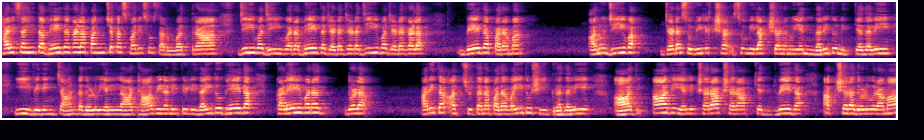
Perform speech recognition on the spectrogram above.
ಹರಿಸಹಿತ ಭೇದಗಳ ಪಂಚಕ ಸ್ಮರಿಸು ಸರ್ವತ್ರ. ಜೀವ ಜೀವರ ಭೇದ ಜಡ ಜಡ ಜೀವ ಜಡಗಳ ಭೇದ ಪರಮ ಅನುಜೀವ ಜಡ ಸುವಿಲಕ್ಷ ಸುವಿಲಕ್ಷಣನು ಎಂದರಿದು ನಿತ್ಯದಲ್ಲಿ. ಈ ವಿಧಿಂಚಾಂಡದೊಳು ಎಲ್ಲ ಠಾವಿನಲ್ಲಿ ತಿಳಿದೈದು ಭೇದ ಕಳೇವರದೊಳ ಅರಿತ ಅಚ್ಯುತನ ಪದವೈದು ಶೀಘ್ರದಲ್ಲಿ ಆದಿ, ಆದಿಯಲ್ಲಿ ಕ್ಷರಾಕ್ಷರಾಖ್ಯದ್ವೇದ ಅಕ್ಷರದೊಳು ರಮಾ,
